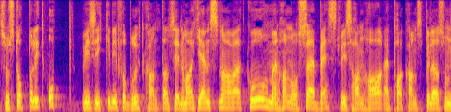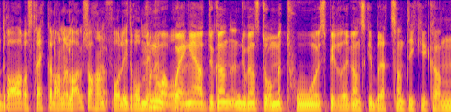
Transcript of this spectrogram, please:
som stopper litt opp hvis ikke de får brukt kantene sine. Mark Jensen har vært god, men han også er best hvis han har et par kantspillere som drar og strekker det andre lag, så han får litt rom For Noe av poenget er at du kan, du kan stå med to spillere ganske bredt, sånn at de ikke kan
